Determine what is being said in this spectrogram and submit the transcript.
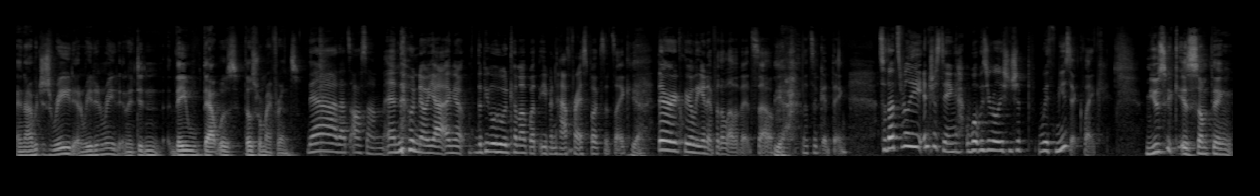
And I would just read and read and read. And it didn't, they, that was, those were my friends. Yeah, that's awesome. And no, yeah, I mean, the people who would come up with even half price books, it's like Yeah. they're clearly in it for the love of it. So Yeah. that's a good thing. So that's really interesting. What was your relationship with music like? Music is something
